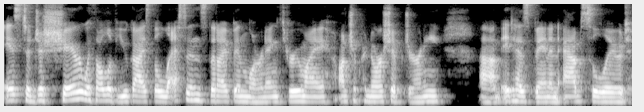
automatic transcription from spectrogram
is to just share with all of you guys the lessons that I've been learning through my entrepreneurship journey. Um, it has been an absolute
